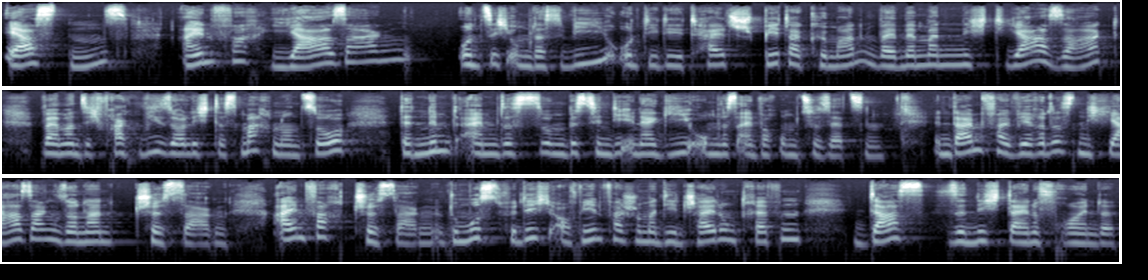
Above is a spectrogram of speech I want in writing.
Erstens, einfach Ja sagen und sich um das Wie und die Details später kümmern, weil wenn man nicht Ja sagt, weil man sich fragt, wie soll ich das machen und so, dann nimmt einem das so ein bisschen die Energie, um das einfach umzusetzen. In deinem Fall wäre das nicht Ja sagen, sondern Tschüss sagen. Einfach Tschüss sagen. Du musst für dich auf jeden Fall schon mal die Entscheidung treffen, das sind nicht deine Freunde.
